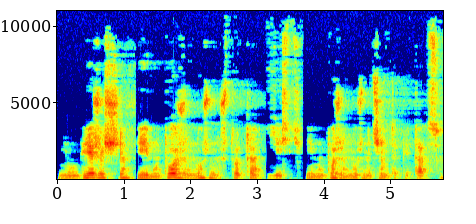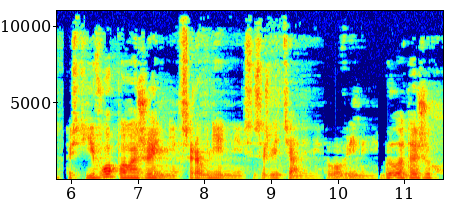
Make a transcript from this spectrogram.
ни убежища, и ему тоже нужно что-то есть, ему тоже нужно чем-то питаться. То есть его положение в сравнении с израильтянами того времени было даже хуже,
